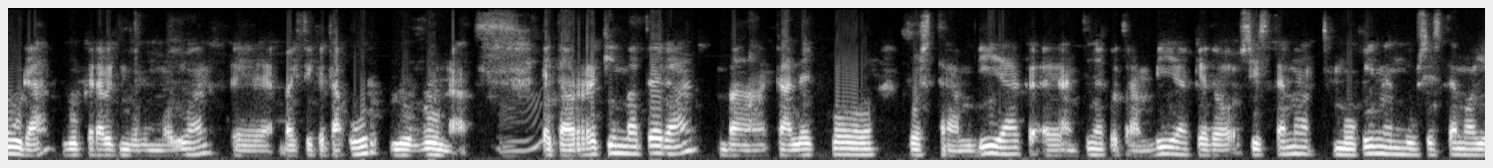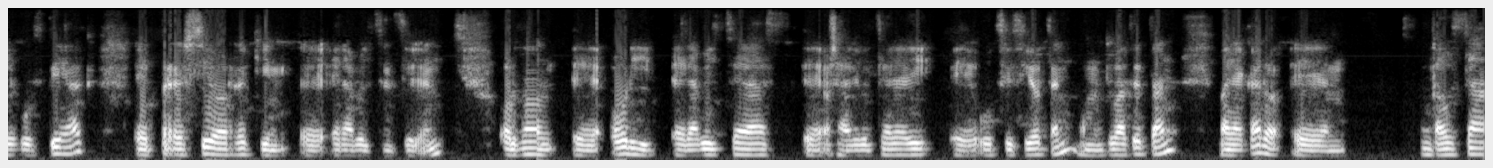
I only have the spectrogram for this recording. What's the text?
ura, guk erabiltzen dugun moduan, e, baizik eta ur lurruna. Mm. Eta horrekin batera, ba, kaleko pues, tranbiak, e, antzinako tranbiak, edo sistema, mugimendu sistema hori guztiak, e, presio horrekin e, erabiltzen ziren. Orduan, e, hori erabiltzeaz, e, osea, erabiltzeari e, utzi zioten, momentu batetan, baina, karo, e, gauza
